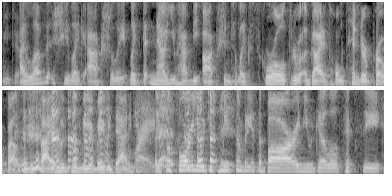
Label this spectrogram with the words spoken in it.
Me too. I love that she like actually like that now you have the option to like scroll through a guy's whole Tinder profile to decide who's gonna be your baby daddy. Right. Like before you would just meet somebody at the bar and you would get a little tipsy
